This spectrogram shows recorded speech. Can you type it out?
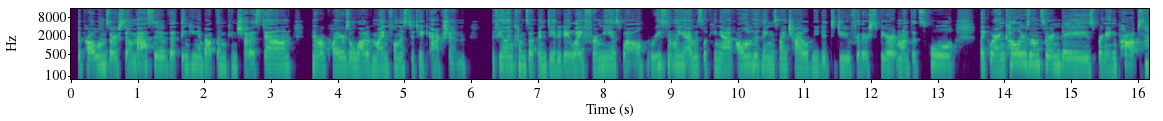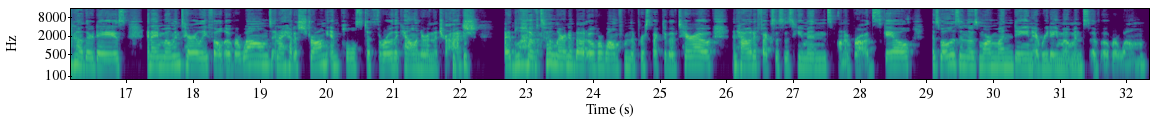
The problems are so massive that thinking about them can shut us down, and it requires a lot of mindfulness to take action the feeling comes up in day to day life for me as well. Recently, I was looking at all of the things my child needed to do for their spirit month at school, like wearing colors on certain days, bringing props on other days, and I momentarily felt overwhelmed and I had a strong impulse to throw the calendar in the trash. I'd love to learn about overwhelm from the perspective of tarot and how it affects us as humans on a broad scale, as well as in those more mundane, everyday moments of overwhelm.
